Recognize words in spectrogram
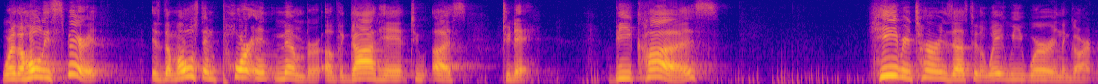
where the Holy Spirit is the most important member of the Godhead to us today because he returns us to the way we were in the garden.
